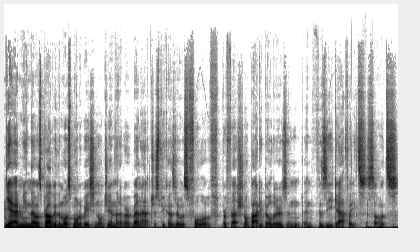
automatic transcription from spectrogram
Yeah, I mean that was probably the most motivational gym that I've ever been at, just because it was full of professional bodybuilders and, and physique athletes. So it's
